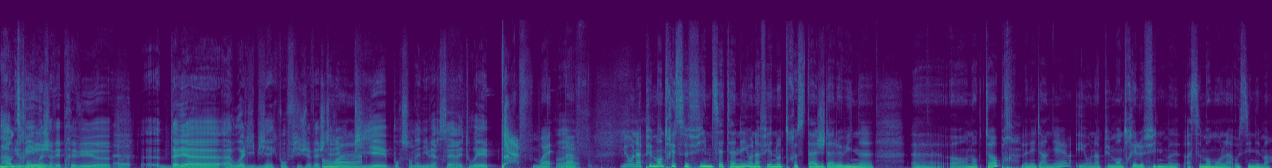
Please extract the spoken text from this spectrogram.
Ah, mais montrer. oui, moi j'avais prévu euh, euh, d'aller à, à Walibi avec mon fils. J'avais acheté Voilà. les billets pour son anniversaire et tout. Et Ouais, Voilà. baf. Mais on a pu montrer ce film cette année. On a fait un autre stage d'Halloween euh, euh, en octobre l'année dernière et on a pu montrer le film à ce moment-là au cinéma.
